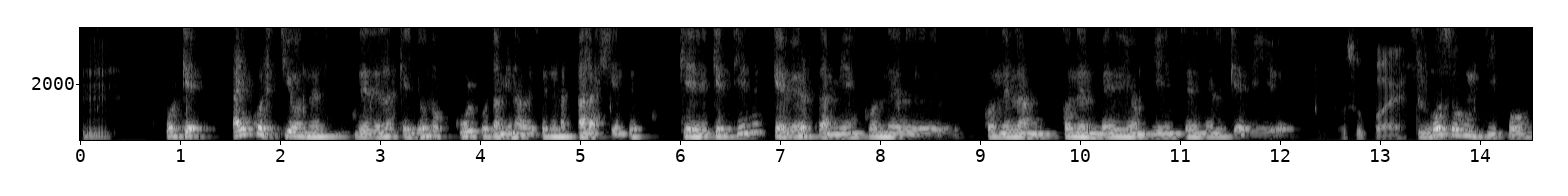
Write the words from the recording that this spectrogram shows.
Mm. Porque hay cuestiones de, de las que yo no culpo también a veces la- a la gente que, que tienen que ver también con el, con, el, con el medio ambiente en el que vive. Por supuesto. Si vos sos un tipo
